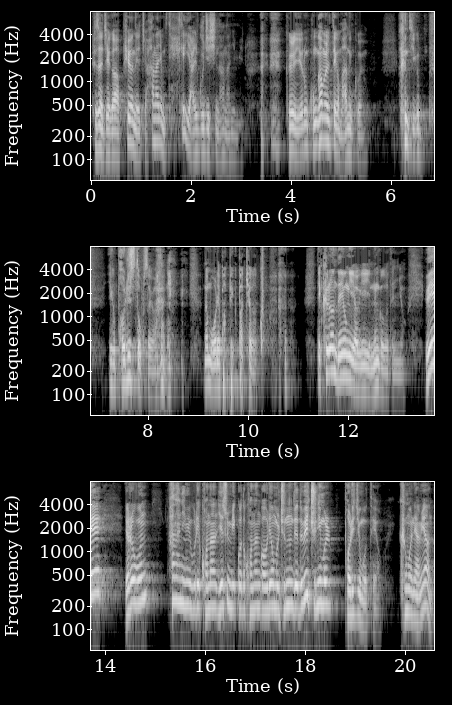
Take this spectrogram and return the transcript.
그래서 제가 표현했죠. 하나님 되게 얄궂으신 하나님이에요. 그래 여러분 공감할 때가 많을 거예요. 근데 이거 이거 버릴 수도 없어요, 하나님. 너무 오래 박혀 갖고. 그런 내용이 여기 있는 거거든요. 왜 여러분 하나님이 우리 고난 예수 믿고도 고난과 어려움을 주는데도 왜 주님을 버리지 못해요? 그 뭐냐면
